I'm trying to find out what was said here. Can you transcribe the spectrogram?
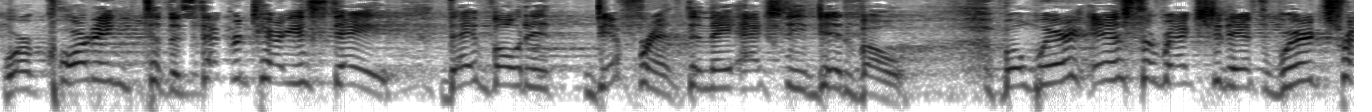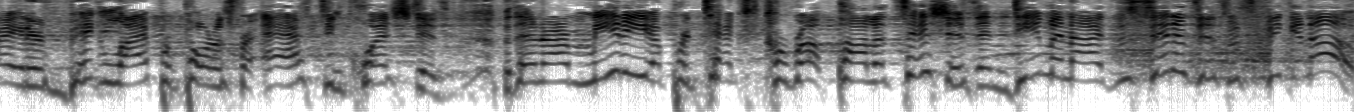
where, according to the Secretary of State, they voted different than they actually did vote. But we're insurrectionists, we're traitors, big lie proponents for asking questions. But then our media protects corrupt politicians and demonizes citizens for speaking up.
